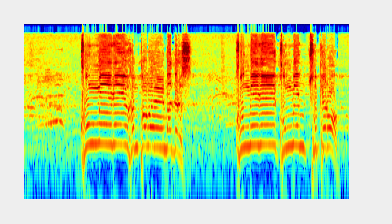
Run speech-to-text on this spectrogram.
국민이 헌법을 만들었어. 국민이 국민 투표로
